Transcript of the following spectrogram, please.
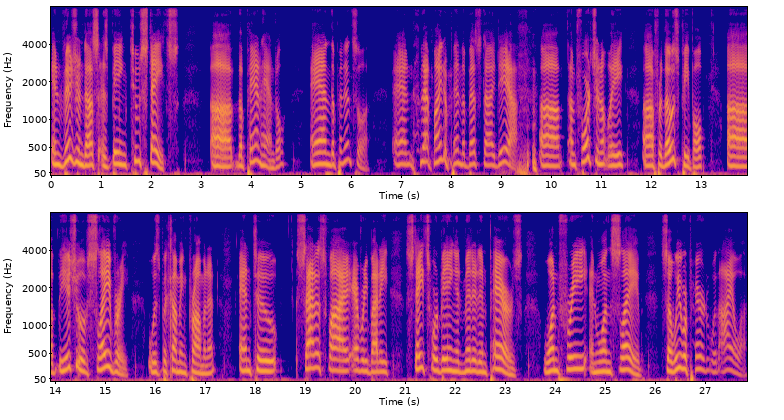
envisioned us as being two states, uh, the Panhandle and the Peninsula. And that might have been the best idea. uh, unfortunately, uh, for those people, uh, the issue of slavery was becoming prominent. And to satisfy everybody, states were being admitted in pairs one free and one slave. So we were paired with Iowa.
